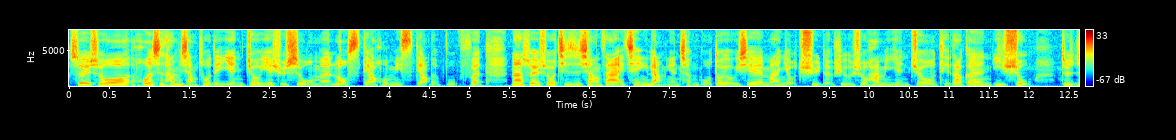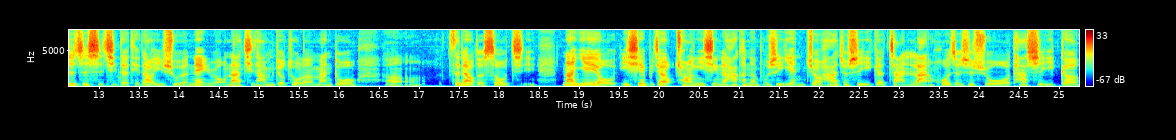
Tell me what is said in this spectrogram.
所以说或者是他们想做的研究，也许是我们 lost 掉或 miss 掉的部分。那所以说，其实像在前一两年成果都有一些蛮有趣的，譬如说他们研究铁道跟艺术，就是日治时期的铁道艺术的内容。那其实他们就做了蛮多呃。资料的收集，那也有一些比较有创意性的，它可能不是研究，它就是一个展览，或者是说它是一个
